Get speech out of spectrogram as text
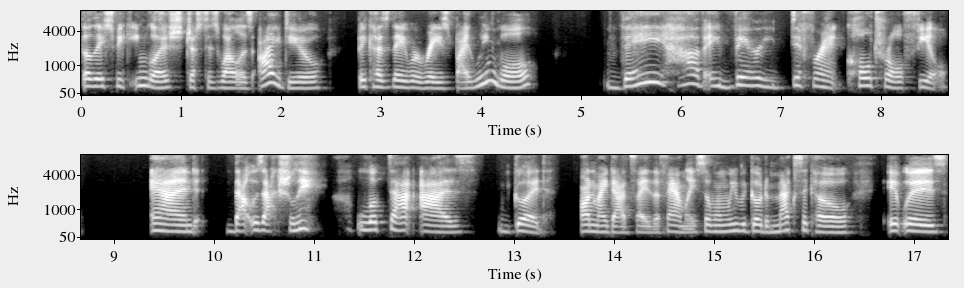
though they speak English just as well as I do, because they were raised bilingual, they have a very different cultural feel. And that was actually looked at as good on my dad's side of the family. So when we would go to Mexico, it was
